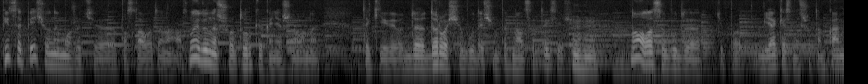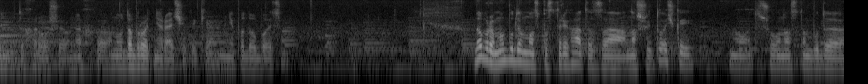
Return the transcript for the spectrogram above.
піца піч вони можуть е, поставити на газ. Ну, єдине, що турки, звісно, вони такі дорожче буде, ніж 15 тисяч. Угу. Ну, але це буде, типу, якісніше, там камінь буде хороший. У них е, ну, добротні речі такі, мені подобаються. Добре, ми будемо спостерігати за нашою точкою. Ну, От, що у нас там буде,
